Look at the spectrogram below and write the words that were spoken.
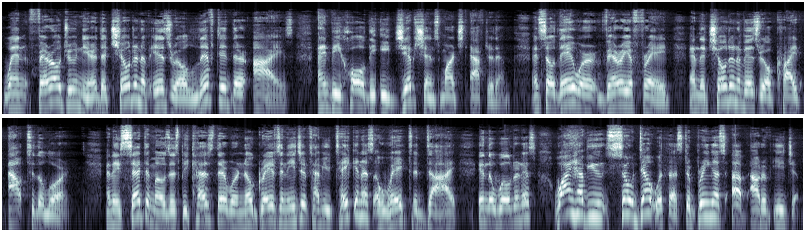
when Pharaoh drew near, the children of Israel lifted their eyes, and behold, the Egyptians marched after them. And so they were very afraid, and the children of Israel cried out to the Lord. And they said to Moses, Because there were no graves in Egypt, have you taken us away to die in the wilderness? Why have you so dealt with us to bring us up out of Egypt?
